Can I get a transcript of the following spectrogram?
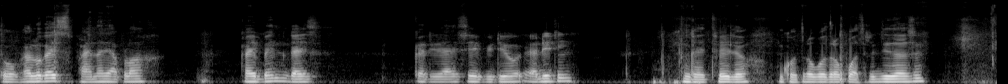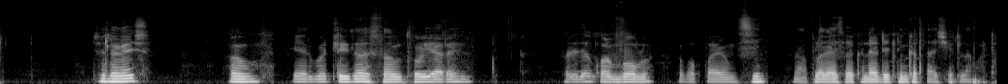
તો હેલો ગાઈસ ફાઇનલી આપણો કાંઈ બેન ગાઈસ કરી રહ્યા છે વીડિયો એડિટિંગ ગાઈસ જોઈ લો, ગોતરો બોતરો પથરી દીધા છે. એટલે ગાઈસ હવે એરબડ લીધા છે હવે થોડી યાર ફરી દઉં કોણ બોલો પપ્પાએ ઊંઘી અને આપણે ગાઈસ હવે એડિટિંગ કરતા છીએ એટલા માટે.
